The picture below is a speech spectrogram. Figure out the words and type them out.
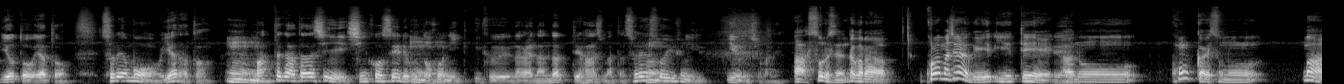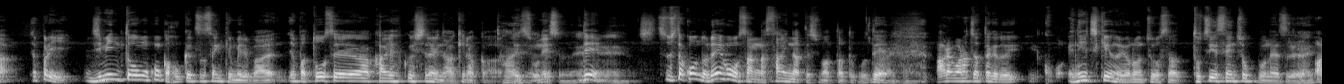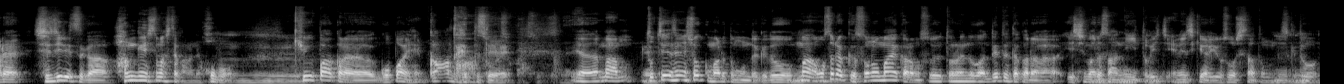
与党、野党、それはもう嫌だと、うん、全く新しい新興勢力の方に行く流れなんだっていう話もあったそれはそういうふうに言うんでしょうかね。あそうですね。だから、これは間違いなく言えて、えー、あの、今回その、まあ、やっぱり自民党も今回補欠選挙を見れば、やっぱ統制が回復してないのは明らかですよね。はい、そで、ね、そしたら今度蓮舫さんが3位になってしまったところで、はいはい、あれ笑っちゃったけど、NHK の世論調査、都知事選直後のやつ、はい、あれ、支持率が半減してましたからね、ほぼ。9%から5%にガーンと減ってて。いや、まあ、都知事選ショックもあると思うんだけど、まあ、おそらくその前からもそういうトレンドが出てたから、石丸さん2位と NHK は予想したと思うんですけど、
